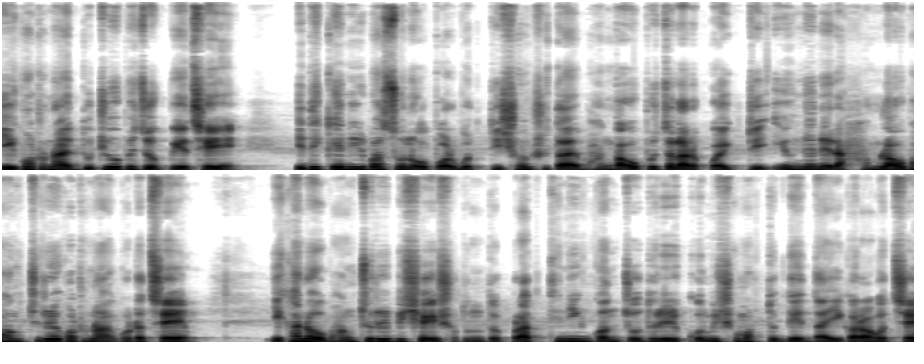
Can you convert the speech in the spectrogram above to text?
এই ঘটনায় দুটি অভিযোগ পেয়েছে। এদিকে নির্বাচন ও পরবর্তী সহিংসতায় ভাঙ্গা উপজেলার কয়েকটি ইউনিয়নের হামলা ও ভাঙচুরের ঘটনা ঘটেছে। এখানেও ভাঙচুরের বিষয়ে স্বতন্ত্র প্রার্থী নিঙ্কন চৌধুরীর কর্মী সমর্থকদের দায়ী করা হচ্ছে।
